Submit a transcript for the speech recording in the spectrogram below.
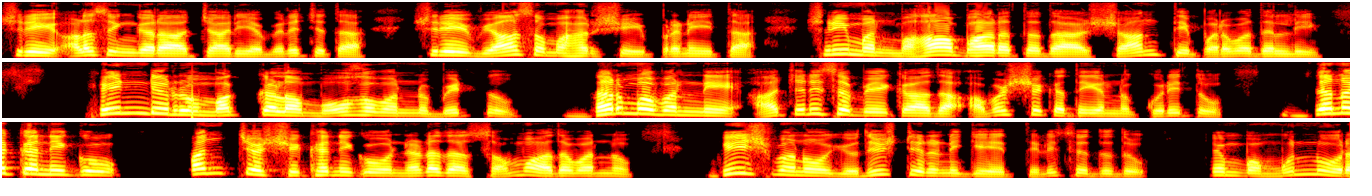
ಶ್ರೀ ಅಳಸಿಂಗರಾಚಾರ್ಯ ವಿರಚಿತ ಶ್ರೀ ವ್ಯಾಸ ಮಹರ್ಷಿ ಪ್ರಣೀತ ಶ್ರೀಮನ್ ಮಹಾಭಾರತದ ಶಾಂತಿ ಪರ್ವದಲ್ಲಿ ಹೆಂಡಿರು ಮಕ್ಕಳ ಮೋಹವನ್ನು ಬಿಟ್ಟು ಧರ್ಮವನ್ನೇ ಆಚರಿಸಬೇಕಾದ ಅವಶ್ಯಕತೆಯನ್ನು ಕುರಿತು ಜನಕನಿಗೂ ಪಂಚಶಿಖನಿಗೂ ನಡೆದ ಸಂವಾದವನ್ನು ಭೀಷ್ಮನು ಯುಧಿಷ್ಠಿರನಿಗೆ ತಿಳಿಸಿದುದು ಎಂಬ ಮುನ್ನೂರ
